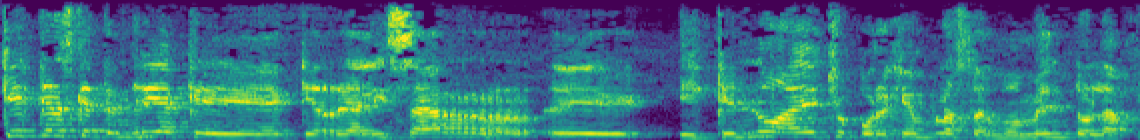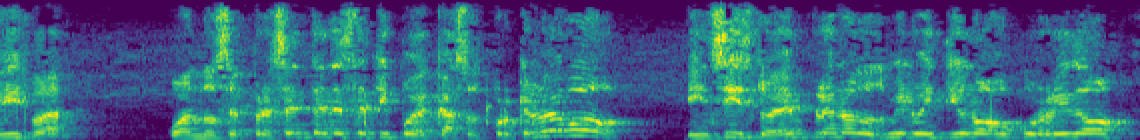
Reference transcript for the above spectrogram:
¿qué crees que tendría que, realizar eh, y que no ha hecho, por ejemplo, hasta el momento la FIFA cuando se presenten este tipo de casos? Porque luego, insisto, en pleno 2021 ha ocurrido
